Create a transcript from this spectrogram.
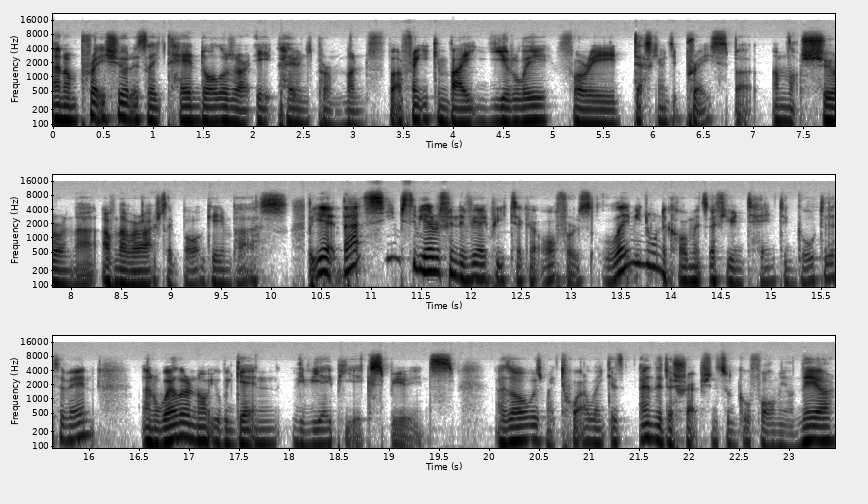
And I'm pretty sure it's like $10 or £8 per month, but I think you can buy it yearly for a discounted price, but I'm not sure on that. I've never actually bought Game Pass. But yeah, that seems to be everything the VIP ticket offers. Let me know in the comments if you intend to go to this event and whether or not you'll be getting the VIP experience. As always, my Twitter link is in the description, so go follow me on there.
